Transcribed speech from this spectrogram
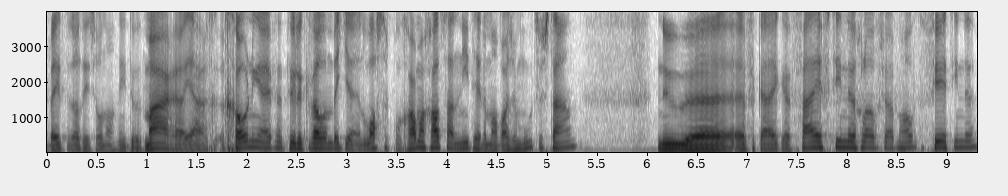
Beter dat hij zondag niet doet. Maar eh, ja, Groningen heeft natuurlijk wel een beetje een lastig programma gehad. Staan niet helemaal waar ze moeten staan. Nu, eh, even kijken, vijftiende geloof ik zo uit mijn hoofd. Veertiende.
